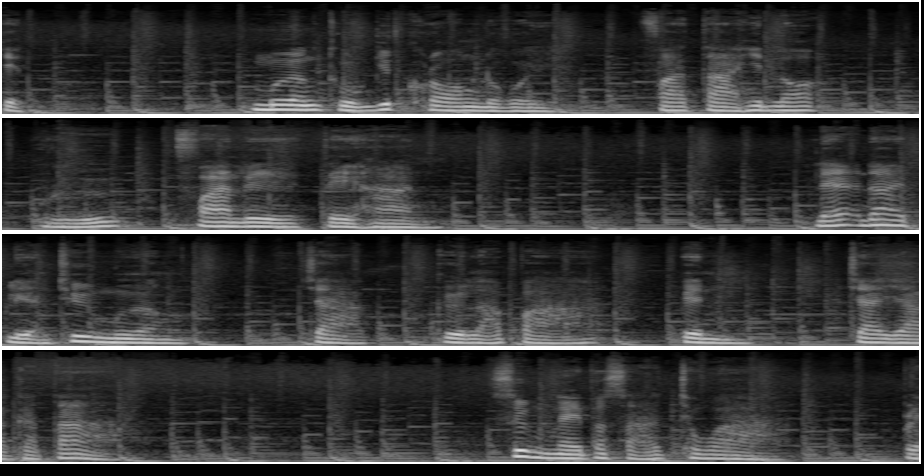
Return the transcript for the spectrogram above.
1527 เมืองถูกยึดครองโดยฟาตาฮิตลาะหรือฟาเลเตฮาน และได้เปลี่ยนชื่อเมืองจากเกลาปาเป็นจายากาตา ซึ่งในภาษาชวา แปล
